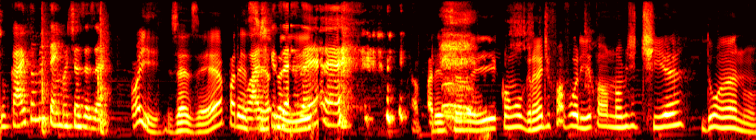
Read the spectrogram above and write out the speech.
O Caio também tem uma tia Zezé. Oi, Zezé aparecendo Eu acho que aí, Zezé é. aparecendo aí como o grande favorito ao nome de tia do ano.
